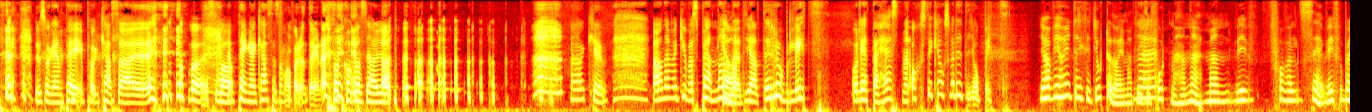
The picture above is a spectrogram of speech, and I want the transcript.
Du såg en pe- på kassa, bara, en pengakassa som hoppar runt där inne. ta ett konferensjobb. Ja, kul. Ja, nej, men gud vad spännande. Ja. Det är alltid roligt att leta häst, men också, det kan också vara lite jobbigt. Ja, vi har ju inte riktigt gjort det då, i och med att det gick så fort med henne. Men vi får väl se. Vi får bara,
